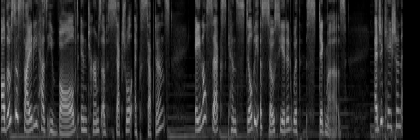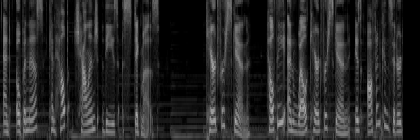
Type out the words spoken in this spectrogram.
Although society has evolved in terms of sexual acceptance, anal sex can still be associated with stigmas. Education and openness can help challenge these stigmas. Cared for skin. Healthy and well cared for skin is often considered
